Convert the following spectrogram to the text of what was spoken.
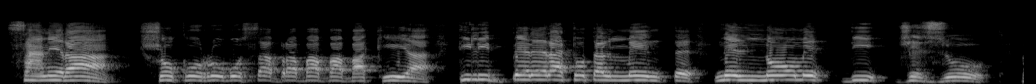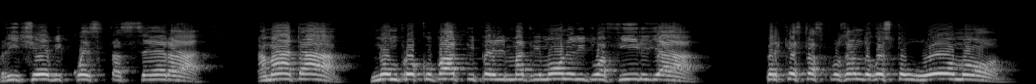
sanerà. Shokorobo Sabrabababachia ti libererà totalmente nel nome di Gesù. Ricevi questa sera, amata, non preoccuparti per il matrimonio di tua figlia, perché sta sposando questo uomo.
